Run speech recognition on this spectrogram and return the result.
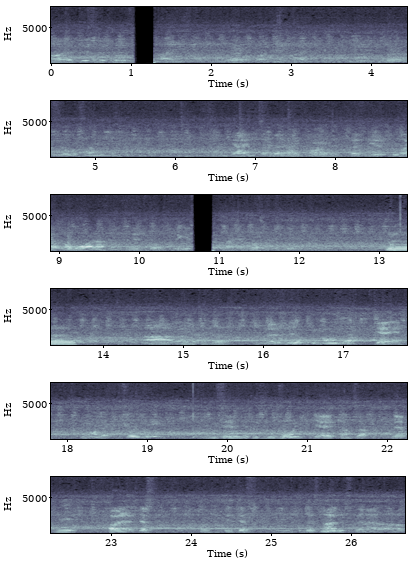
Oh, this is the first. Yeah. Uh, Ah. You Yeah, the joint? yeah. Yeah. Yeah. I mean, it just, it just, I just noticed and oh,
